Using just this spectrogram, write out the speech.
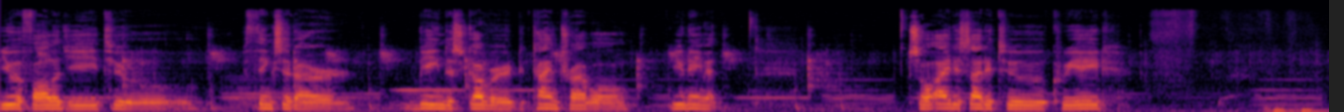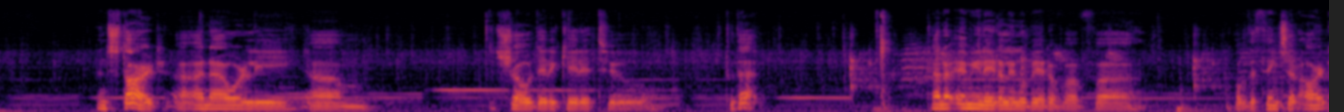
ufology to things that are being discovered, time travel, you name it. So I decided to create and start an hourly um, show dedicated to to that. Kind of emulate a little bit of, of uh, of the things that art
